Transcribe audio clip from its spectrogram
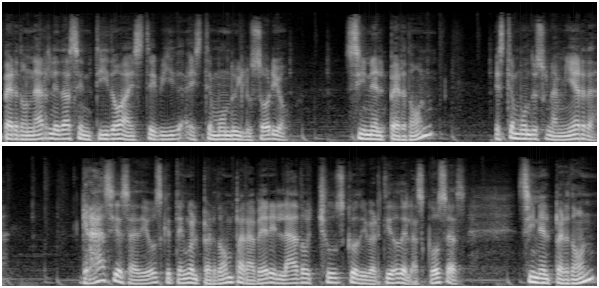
Perdonar le da sentido a este vida, a este mundo ilusorio. Sin el perdón, este mundo es una mierda. Gracias a Dios que tengo el perdón para ver el lado chusco divertido de las cosas. Sin el perdón,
